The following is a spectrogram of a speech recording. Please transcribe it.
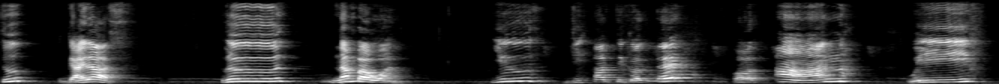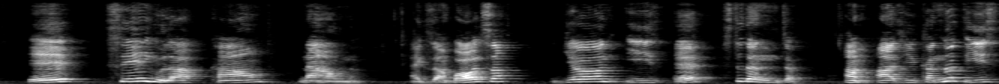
to guide us. Rule number one. Use the article a or an with a singular count noun. Examples, John is a student. Um, as you can notice,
